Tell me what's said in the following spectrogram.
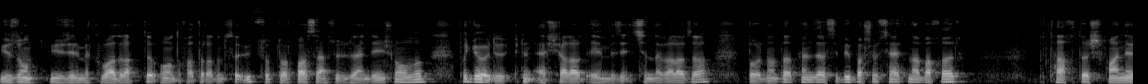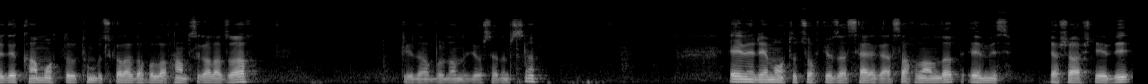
110-120 kvadratdır. Onu da xatırladımsa 3 sot torpaq sahəsinin üzərində inşa olunub. Bu gördüyünüz bütün əşyalar da evimizin içində qalacaq. Buradan da pəncərəsi birbaşa öz həyətinə baxır. Taxtdır, şifanerdir, komoddur, tumbuçkalar da bunlar hamısı qalacaq. Bir daha buradan da göstərdim sizə. Evin remontu çox gözəl səliqəli saxlanılıb. Evimiz yaşayışlı evdir.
